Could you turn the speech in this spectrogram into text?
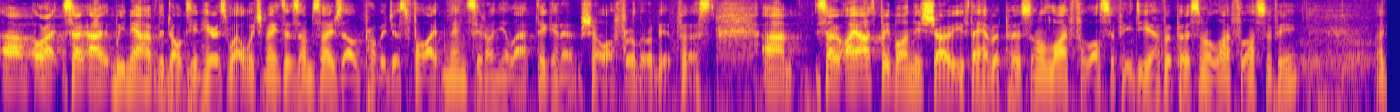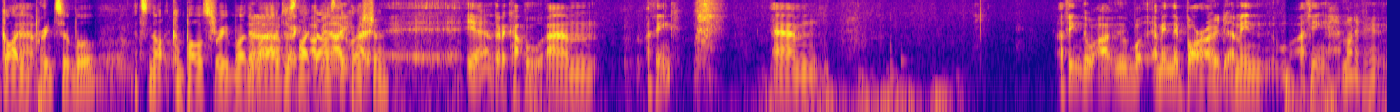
Um, all right, so uh, we now have the dogs in here as well, which means at some stage they'll probably just fight and then sit on your lap. They're going to show off for a little bit first. Um, so I asked people on this show if they have a personal life philosophy. Do you have a personal life philosophy? A guiding principle? It's not compulsory, by the way. I just like to ask the question. yeah, I've got a couple. Um, I think. Um, I think the. I, I mean, they're borrowed. I mean, I think it might have been.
